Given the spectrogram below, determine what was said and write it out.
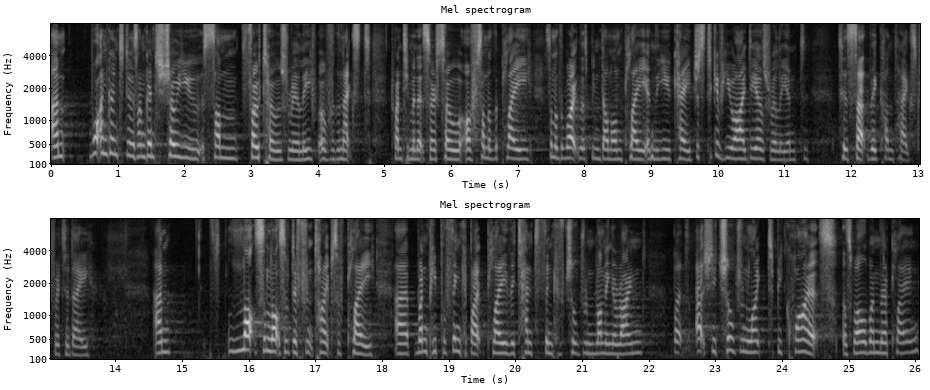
Um, what I'm going to do is I'm going to show you some photos really over the next 20 minutes or so of some of the play, some of the work that's been done on play in the UK, just to give you ideas really and to, to set the context for today. Um, lots and lots of different types of play. Uh, when people think about play, they tend to think of children running around, but actually children like to be quiet as well when they're playing.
